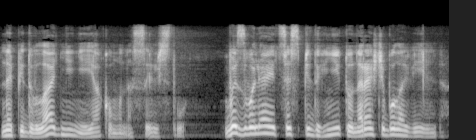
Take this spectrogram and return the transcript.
не підвладні ніякому насильству. визволяється з-під гніту, нарешті була вільна.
